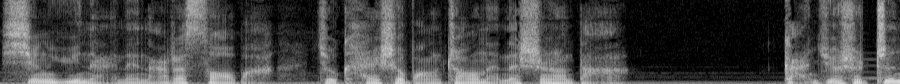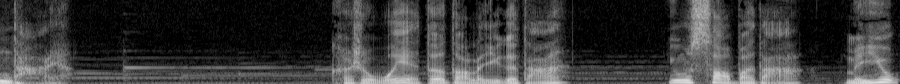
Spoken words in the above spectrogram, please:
星宇奶奶拿着扫把就开始往张奶奶身上打，感觉是真打呀。可是我也得到了一个答案：用扫把打没用，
